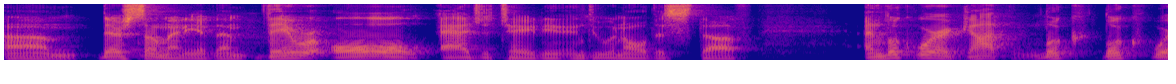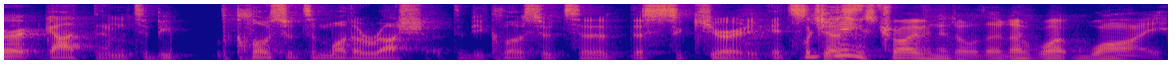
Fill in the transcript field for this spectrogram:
Um, there's so many of them. They were all agitating and doing all this stuff. And look where it got them. Look, look where it got them to be closer to Mother Russia, to be closer to the security. It's what just, do you think's driving it all though? Like what? Why?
